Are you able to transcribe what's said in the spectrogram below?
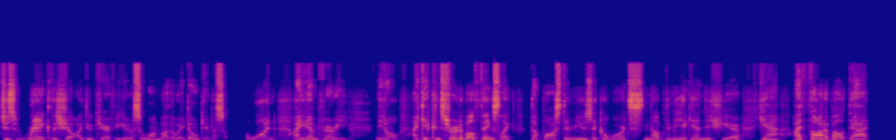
Just rank the show. I do care if you give us a one, by the way. Don't give us a one. I am very you know, I get concerned about things like the Boston Music Awards snubbed me again this year. Yeah, I thought about that.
